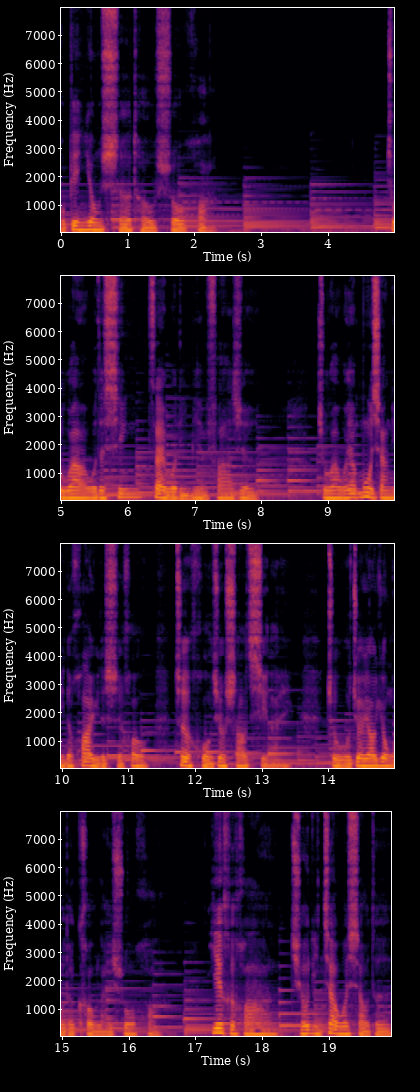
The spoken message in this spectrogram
我便用舌头说话。主啊，我的心在我里面发热，主啊，我要默想你的话语的时候，这火就烧起来，主，我就要用我的口来说话。耶和华啊，求你叫我晓得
